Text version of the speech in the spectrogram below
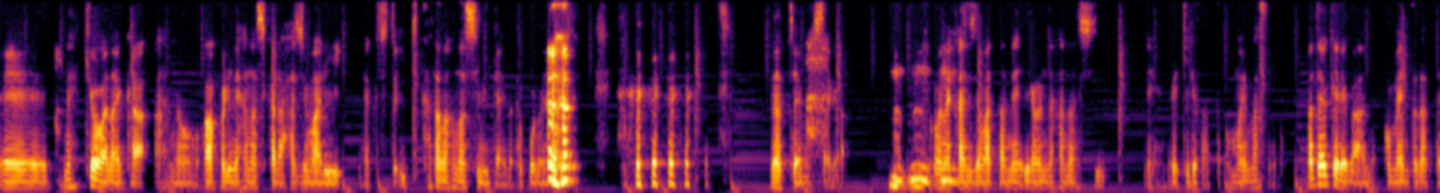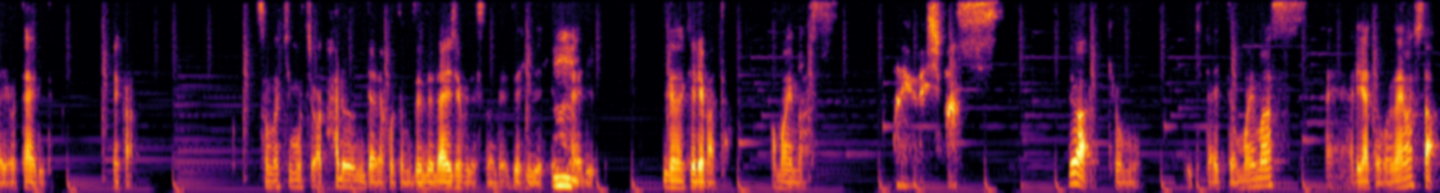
えーね、今日はなんか、あの、ワーホリの話から始まり、なんかちょっと生き方の話みたいなところに なっちゃいましたが、うんうん、こんな感じでまたね、いろんな話、ね、できればと思いますので、またよければあのコメントだったりお便りとか、なんか、その気持ちわかるみたいなことも全然大丈夫ですので、ぜひぜひお便りいただければと思います。お願いします。では、今日もいきたいと思います、えーありがとうございました。あ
